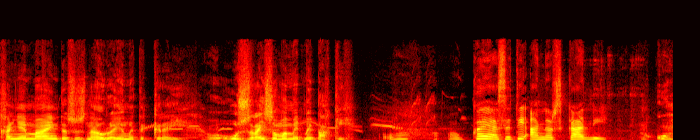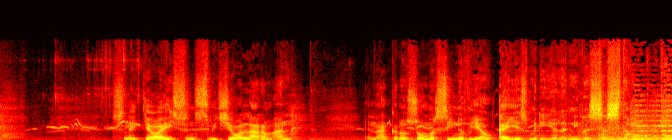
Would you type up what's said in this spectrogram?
Gaan jy mind as ons nou ry om dit te kry? O, ons ry sommer met my bakkie. OK, as dit nie anders kan nie. Nou kom. Sluit jou huis en switch jou alarm aan. En dan kan ons sommer sien of jy okay is met die hele nuwe stelsel.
